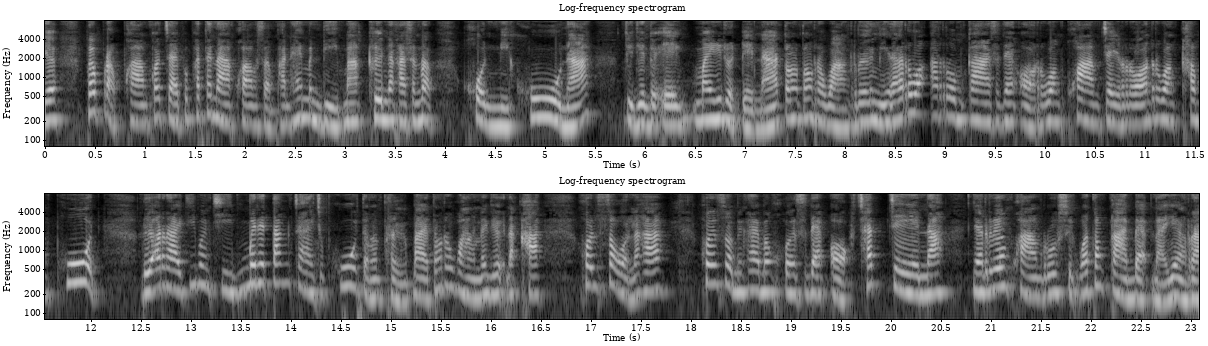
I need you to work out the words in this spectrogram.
เยอะๆเพื่อปรับความเข้าใจเพื่อพัฒนาความสัมพันธ์ให้มันดีมากขึ้นนะคะสำหรับคนมีคู่นะจุดยืนตัวเองไม่ได้โดดเด่นนะ ต้องต้องระวังเรื่องนี้นะระวังอารมณ์การแสดงออกระวังความใจร้อนระวังคำพูด หรืออะไรที่บางทีไม่ได้ตั้งใจจะพูดแต่มันเผลอไปต้องระวังนะเยอะนะคะ คนโสดนะคะ คนโสดมีใครบางคนแสดงออกชัดเจนนะในเรื่องความรู้สึกว่าต้องการแบบไหนอย่างไร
